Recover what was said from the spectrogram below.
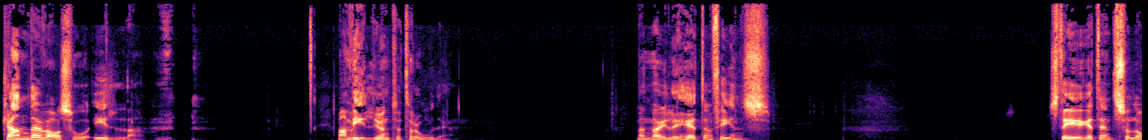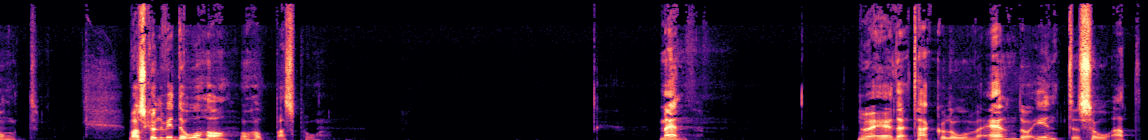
Kan det vara så illa? Man vill ju inte tro det. Men möjligheten finns. Steget är inte så långt. Vad skulle vi då ha att hoppas på? Men nu är det tack och lov ändå inte så att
